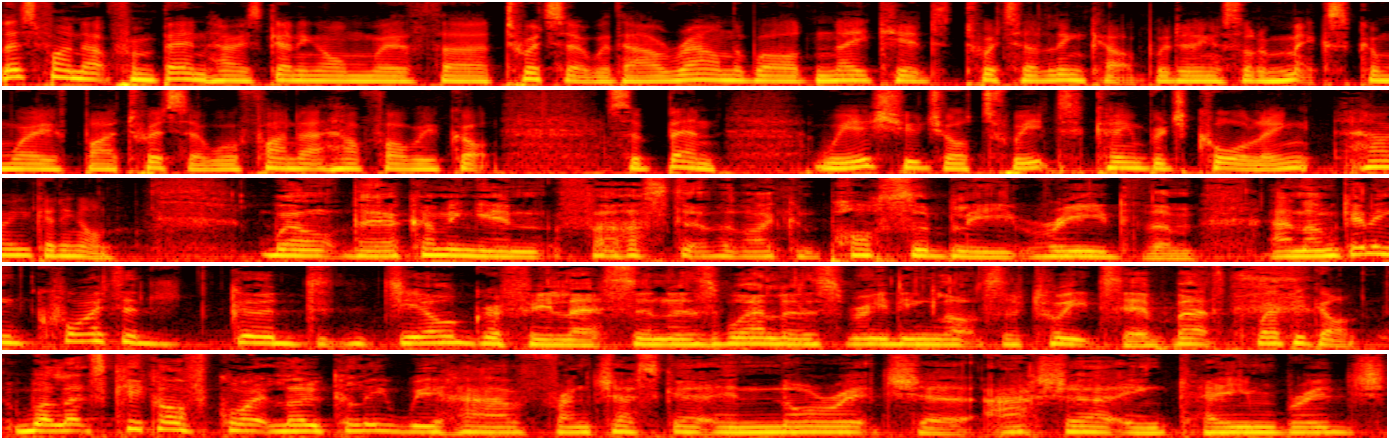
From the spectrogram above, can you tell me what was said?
Let's find out from Ben how he's getting on with uh, Twitter with our Round the World Naked Twitter link up. We're doing a sort of Mexican wave by Twitter. We'll find out how far we've got. So, Ben, we issued your tweet, Cambridge Calling. How are you getting on? Well, they are coming in faster than I can possibly read them, and I'm getting quite a good geography lesson as well as reading lots of tweets here. But where have you gone? Well, let's kick off quite locally. We have Francesca in Norwich, uh, Asher in Cambridge.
